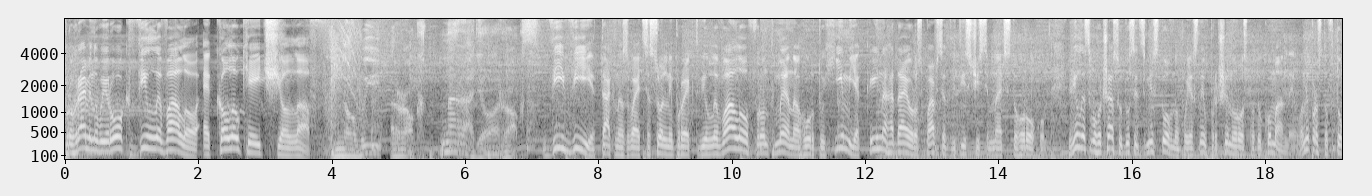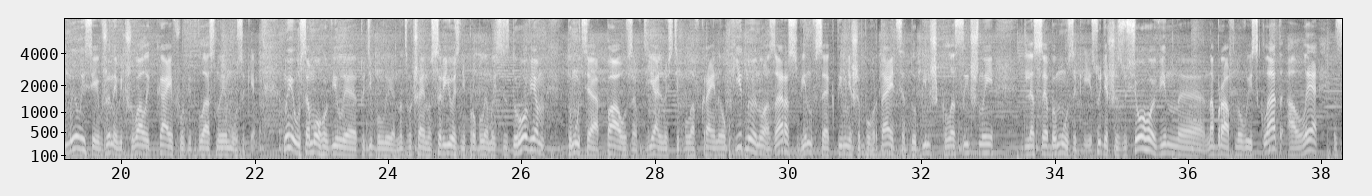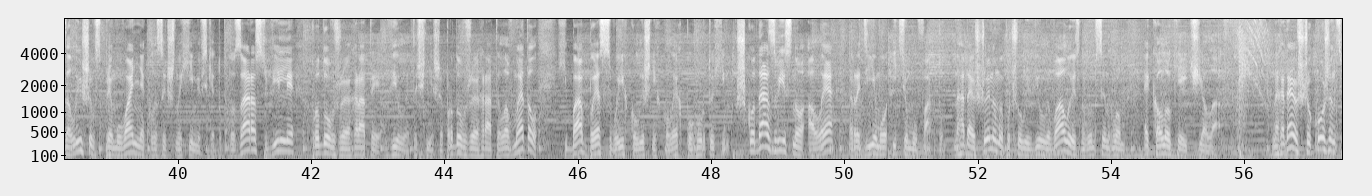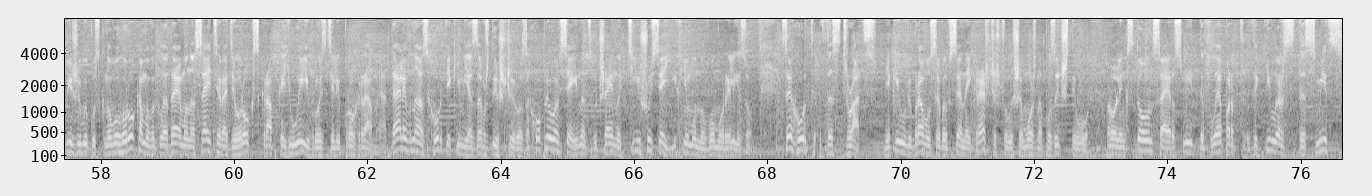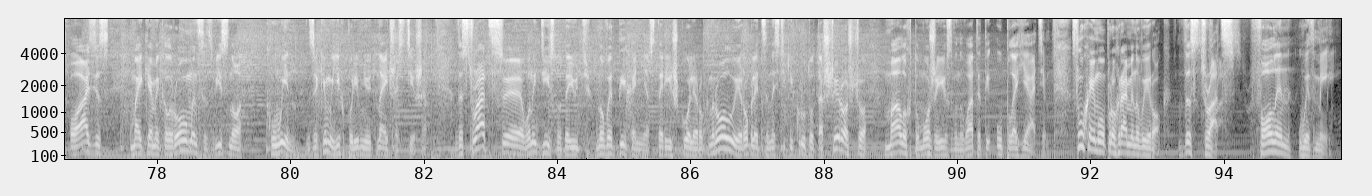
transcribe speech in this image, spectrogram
Програмі Новий рок Вілле Вало «Ecolocate Your Love». Новий рок на радіо Рокс. VV – так називається сольний проект Вілле Вало, фронтмена гурту Хім, який, нагадаю, розпався 2017 року. Вілле свого часу досить змістовно пояснив причину розпаду команди. Вони просто втомилися і вже не відчували кайфу від власної музики. Ну і у самого Вілле тоді були надзвичайно серйозні проблеми зі здоров'ям, тому ця пауза в діяльності була вкрай необхідною. Ну а зараз він все активніше повертається до більш класичної для себе музики. І судячи з усього, він е, набрав новий склад, але залишив спрямування класично хімівське. Тобто зараз Віллі продовжує грати Вілле, точніше, продовжує грати лавметал, хіба без своїх колишніх колег по гурту Хім. Шкода, звісно, але радіємо і цьому факту. Нагадаю, щойно ми почули Вілли Валу із новим синглом «Ecolocate Your Love». Нагадаю, що кожен свіжий випуск нового року ми викладаємо на сайті radiorocks.ua в розділі програми. А далі в нас гурт, яким я завжди щиро захоплювався і надзвичайно тішуся їхньому новому релізу. Це гурт The Struts, який увібрав у себе все найкраще, що лише можна позичити у Rolling Stones, Aerosmith, Def Leppard, The Killers, The Smiths, Oasis, My Chemical Romance, і, звісно, Queen, з якими їх порівнюють найчастіше. The Struts, е, вони дійсно дають нове дихання старій школі рок-н-ролу і роблять це настільки круто та щиро, що мало хто може їх звинуватити у плагіаті. Слухаємо у програмі Новий рок The Struts – Fallen With Me.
